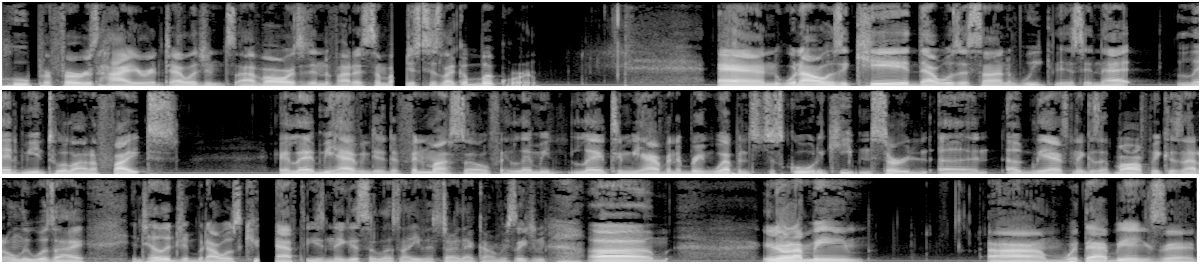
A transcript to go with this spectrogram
who prefers higher intelligence. I've always identified as somebody just as like a bookworm. And when I was a kid, that was a sign of weakness, and that led me into a lot of fights it led me having to defend myself. It led me led to me having to bring weapons to school to keep certain uh, ugly ass niggas up off me. because not only was I intelligent, but I was cute after these niggas. So let's not even start that conversation. Um, you know what I mean? Um, with that being said,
